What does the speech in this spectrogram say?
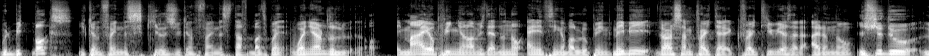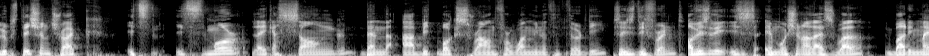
with beatbox, you can find the skills, you can find the stuff. But when when you're the, uh, in my opinion, obviously I don't know anything about looping. Maybe there are some criteria that I don't know. If you do loop station track it's it's more like a song than a beatbox round for 1 minute and 30 so it's different obviously it's emotional as well but in my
